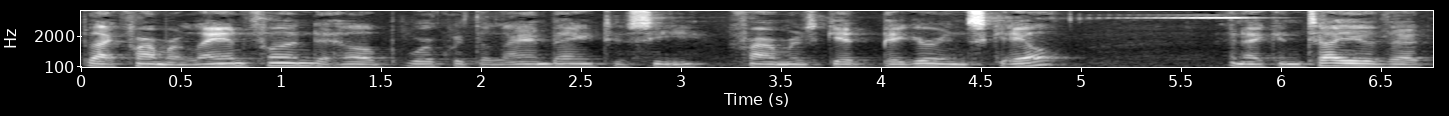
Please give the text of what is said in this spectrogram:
Black Farmer Land Fund to help work with the land bank to see farmers get bigger in scale. And I can tell you that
